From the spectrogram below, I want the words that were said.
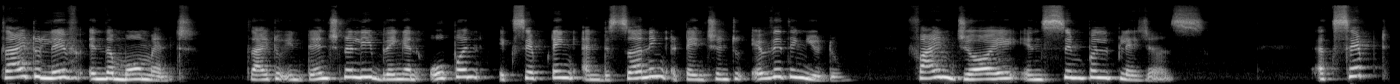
Try to live in the moment. Try to intentionally bring an open, accepting, and discerning attention to everything you do. Find joy in simple pleasures. Accept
